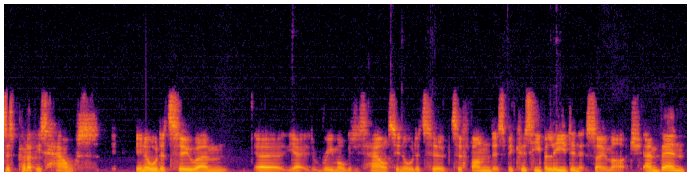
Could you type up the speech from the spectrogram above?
just put up his house in order to um, uh, yeah, remortgage his house in order to to fund this because he believed in it so much. And then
